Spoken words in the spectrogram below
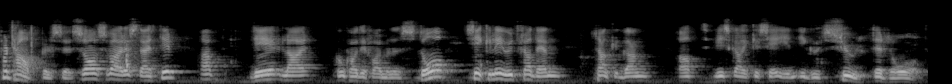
fortapelse. Så svares dertil at det lar Concordia-formelen stå, ut fra den tankegang at vi skal ikke se inn i Guds skjulte råd.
